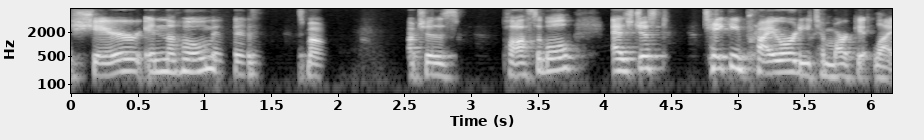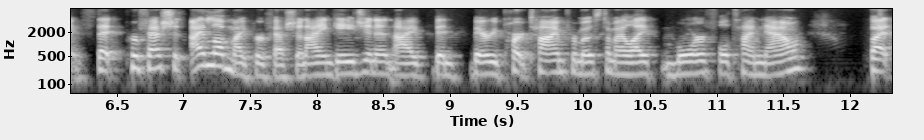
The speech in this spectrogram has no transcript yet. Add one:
share in the home as much as possible, as just taking priority to market life. That profession, I love my profession. I engage in it. I've been very part time for most of my life, more full time now. But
